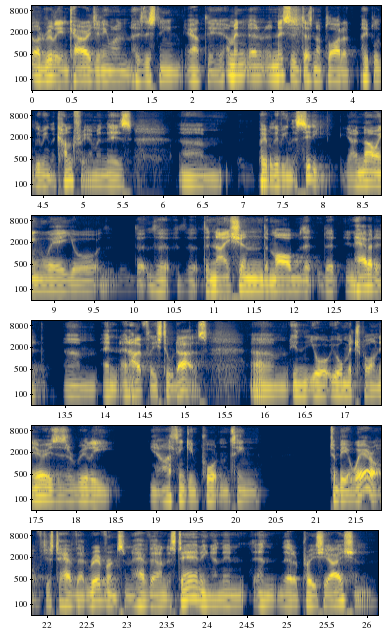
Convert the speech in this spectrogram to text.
I'd really encourage anyone who's listening out there. I mean, and this is, doesn't apply to people living in the country. I mean, there's um, people living in the city, you know, knowing where your the, the, the, the nation, the mob that, that inhabited um, and, and hopefully still does um, in your, your metropolitan areas is a really, you know, I think important thing to be aware of, just to have that reverence and have that understanding and then and that appreciation.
